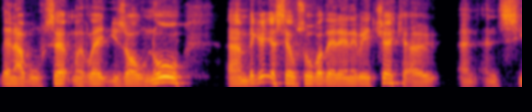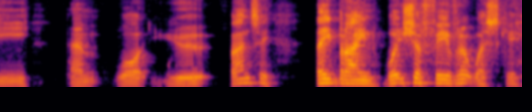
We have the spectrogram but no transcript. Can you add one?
then I will certainly let you all know. Um, but get yourselves over there anyway, check it out and, and see um, what you fancy. Right, Brian, what's your favourite whiskey?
